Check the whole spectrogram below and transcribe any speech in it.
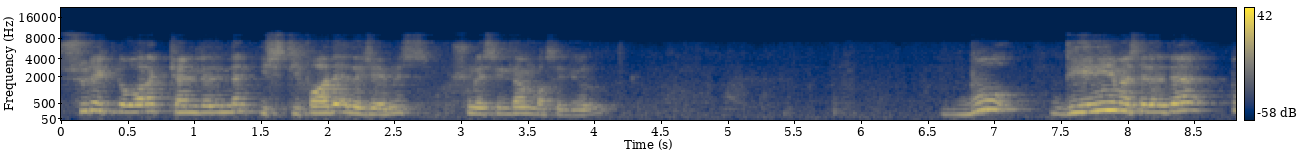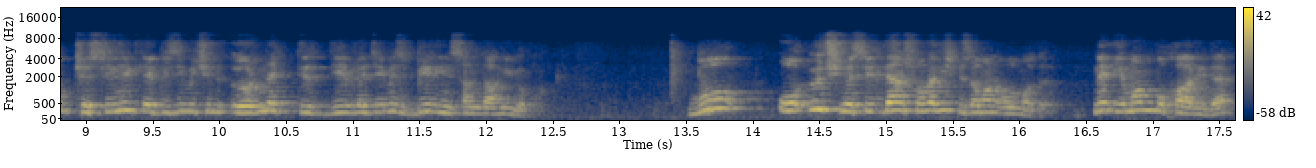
sürekli olarak kendilerinden istifade edeceğimiz şu nesilden bahsediyorum. Bu dini meselede bu kesinlikle bizim için örnektir diyebileceğimiz bir insan dahi yok. Bu o üç nesilden sonra hiçbir zaman olmadı. Ne İmam Bukhari'de,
